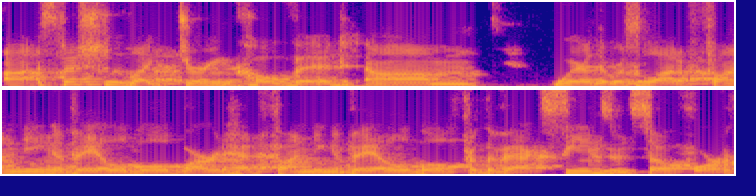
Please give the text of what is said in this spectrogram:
uh, especially like during COVID, um, where there was a lot of funding available, BARDA had funding available for the vaccines and so forth,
